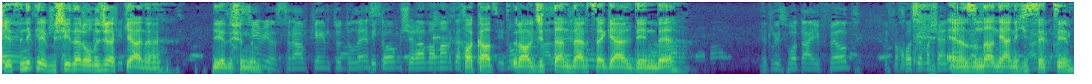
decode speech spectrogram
Kesinlikle bir şeyler olacak yani diye düşündüm. Fakat Rav cidden derse geldiğinde en azından yani hissettiğim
